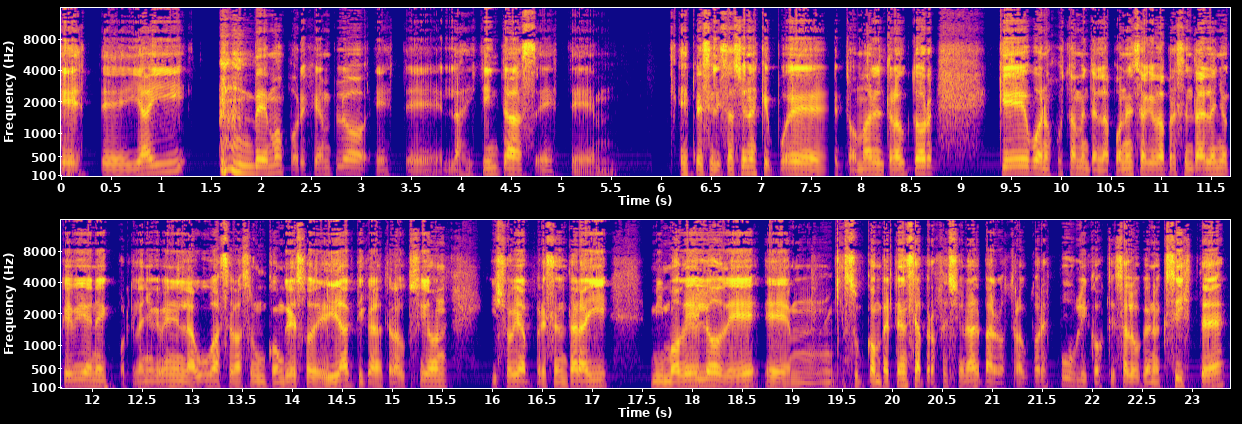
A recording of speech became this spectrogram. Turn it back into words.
Este, y ahí vemos, por ejemplo, este, las distintas este, especializaciones que puede tomar el traductor que, bueno, justamente en la ponencia que va a presentar el año que viene, porque el año que viene en la UBA se va a hacer un congreso de didáctica de la traducción, y yo voy a presentar ahí mi modelo de em, subcompetencia profesional para los traductores públicos, que es algo que no existe.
